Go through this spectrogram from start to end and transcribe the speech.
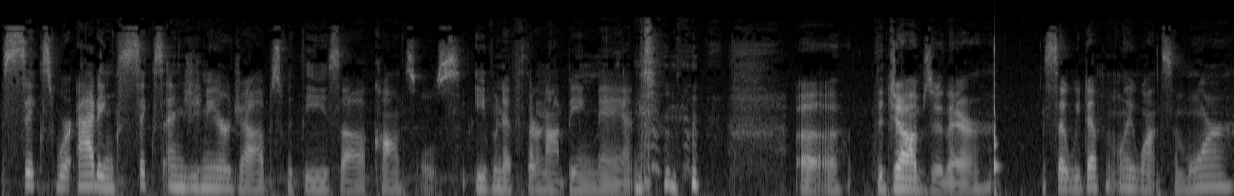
six, we're adding six engineer jobs with these uh, consoles, even if they're not being manned. uh, the jobs are there. So we definitely want some more,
